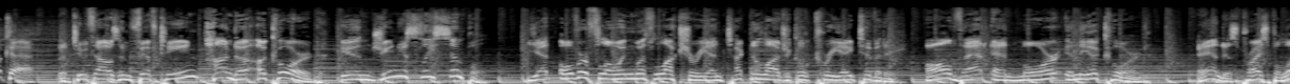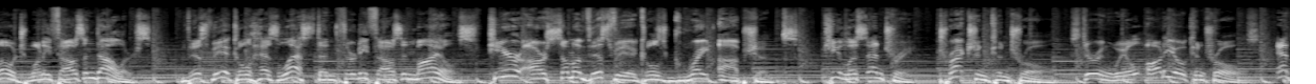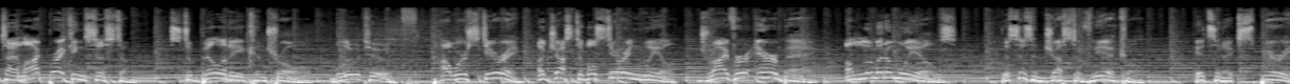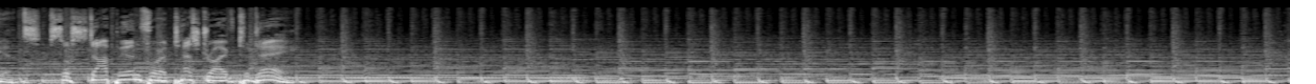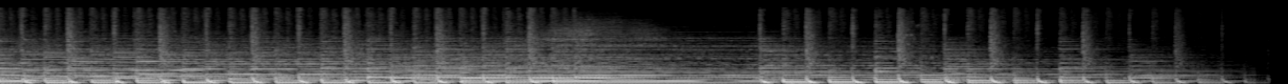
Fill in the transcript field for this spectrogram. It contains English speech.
Look at the 2015 Honda Accord. Ingeniously simple, yet overflowing with luxury and technological creativity. All that and more in the Accord. And is priced below $20,000. This vehicle has less than 30,000 miles. Here are some of this vehicle's great options keyless entry, traction control, steering wheel audio controls, anti lock braking system, stability control, Bluetooth, power steering, adjustable steering wheel, driver airbag, aluminum wheels. This isn't just a vehicle, it's an experience. So stop in for a test drive today.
